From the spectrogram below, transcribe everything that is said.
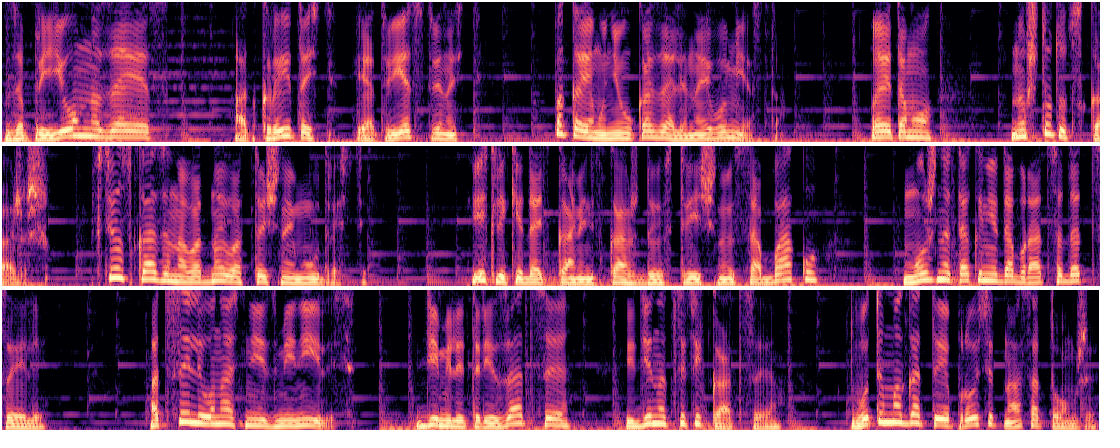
за прием на ЗАЭС, открытость и ответственность пока ему не указали на его место. Поэтому, ну что тут скажешь? Все сказано в одной восточной мудрости. Если кидать камень в каждую встречную собаку, можно так и не добраться до цели. А цели у нас не изменились. Демилитаризация и денацификация. Вот и МАГАТЭ просит нас о том же.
